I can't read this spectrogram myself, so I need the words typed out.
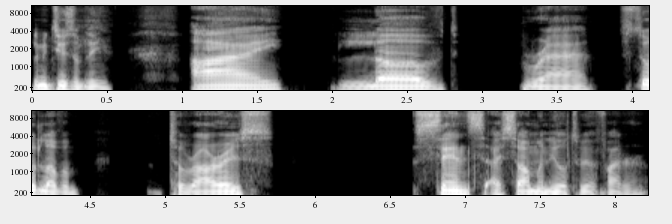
let me tell you something. I loved Brad, still love him. Tavares since I saw him in the Ultimate Fighter.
